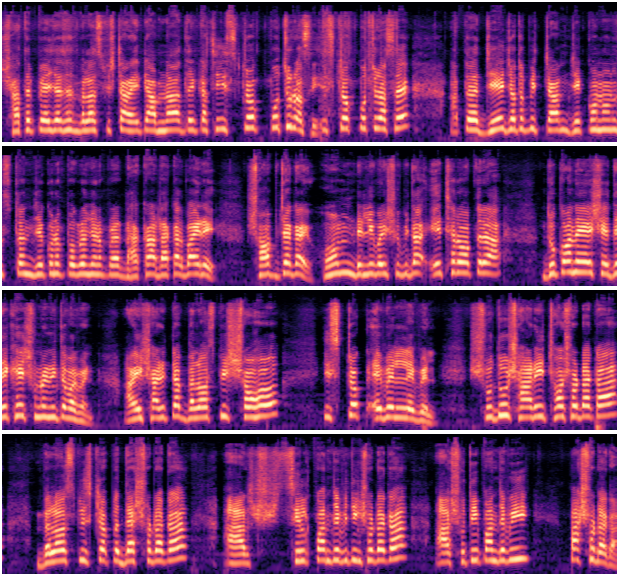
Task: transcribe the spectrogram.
সাথে পেয়ে যাচ্ছেন ব্লাউজ পিসটা আর এটা আপনাদের কাছে স্টক প্রচুর আছে স্টক প্রচুর আছে। আপনারা যে যত পিস চান, যে কোনো অনুষ্ঠান, যে কোনো প্রোগ্রাম যেন আপনারা ঢাকা, ঢাকার বাইরে, সব জায়গায় হোম ডেলিভারি সুবিধা। এছাড়াও আপনারা দোকানে এসে দেখে শুনে নিতে পারবেন। আর এই শাড়িটা ব্লাউজ পিস সহ স্টক অ্যাভেলেবেল শুধু শাড়ি ছশো টাকা, ব্লাউজ পিসটা আপনার দেড়শো টাকা, আর সিল্ক পাঞ্জাবি তিনশো টাকা, আর সুতি পাঞ্জাবি পাঁচশো টাকা।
